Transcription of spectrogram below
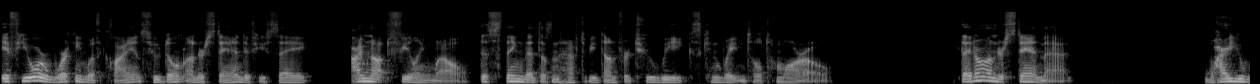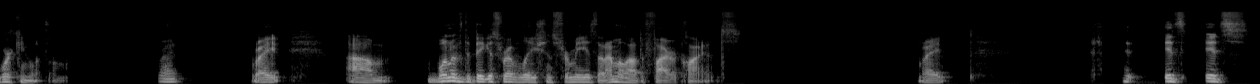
if you're working with clients who don't understand if you say i'm not feeling well. This thing that doesn't have to be done for two weeks can wait until tomorrow. If they don't understand that why are you working with them? Right. Right um, one of the biggest revelations for me is that i'm allowed to fire clients. Right? It's it's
